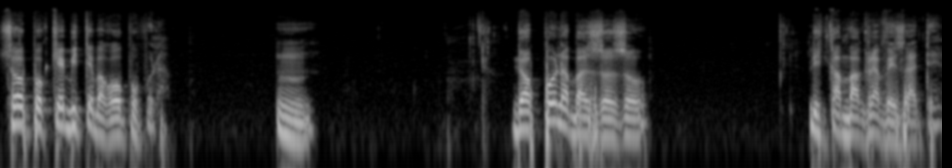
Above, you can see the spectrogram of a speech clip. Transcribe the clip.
soki okebi te bakopupula mm. donc mpo na bazozo likambo agrave eza te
